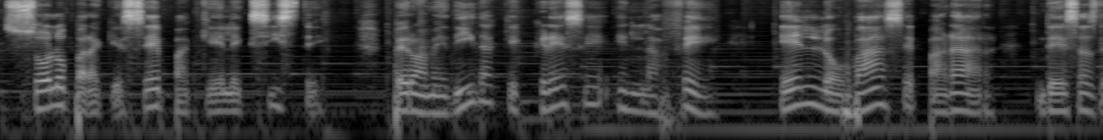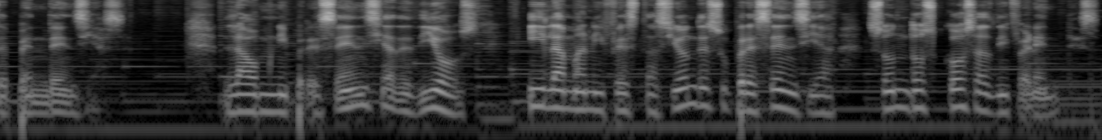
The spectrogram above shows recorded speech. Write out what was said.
solo para que sepa que Él existe. Pero a medida que crece en la fe, Él lo va a separar de esas dependencias. La omnipresencia de Dios y la manifestación de su presencia son dos cosas diferentes.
